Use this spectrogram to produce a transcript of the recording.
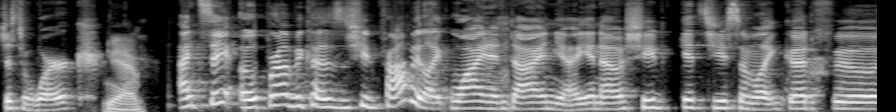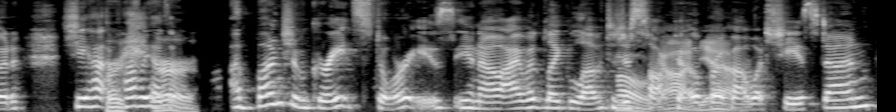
just work. Yeah, I'd say Oprah because she'd probably like wine and dine you. You know, she gets you some like good food. She ha- probably has a sure. A bunch of great stories. You know, I would like love to just Oh, talk to Oprah yeah. about what she's done.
